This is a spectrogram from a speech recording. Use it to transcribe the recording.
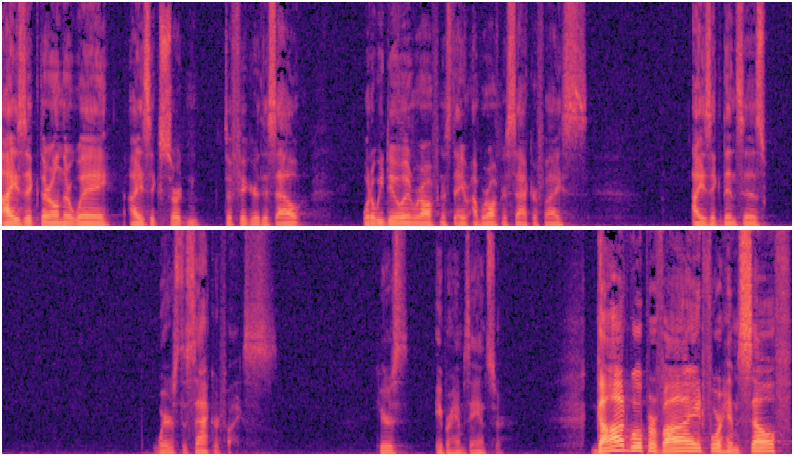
Isaac, they're on their way. Isaac's certain to figure this out. What are we doing? We're offering to stay, we're offering to sacrifice. Isaac then says, Where's the sacrifice? Here's Abraham's answer God will provide for himself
